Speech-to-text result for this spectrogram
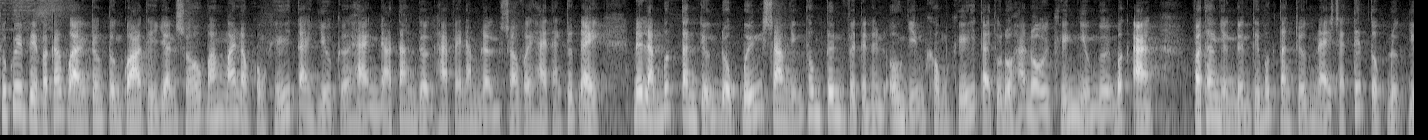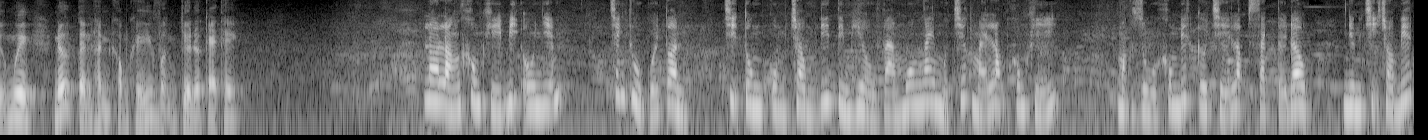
Thưa quý vị và các bạn, trong tuần qua thì doanh số bán máy lọc không khí tại nhiều cửa hàng đã tăng gần 2,5 lần so với 2 tháng trước đây. Đây là mức tăng trưởng đột biến sau những thông tin về tình hình ô nhiễm không khí tại thủ đô Hà Nội khiến nhiều người bất an. Và theo nhận định thì mức tăng trưởng này sẽ tiếp tục được giữ nguyên nếu tình hình không khí vẫn chưa được cải thiện. Lo lắng không khí bị ô nhiễm, tranh thủ cuối tuần, chị Tùng cùng chồng đi tìm hiểu và mua ngay một chiếc máy lọc không khí. Mặc dù không biết cơ chế lọc sạch tới đâu, nhưng chị cho biết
